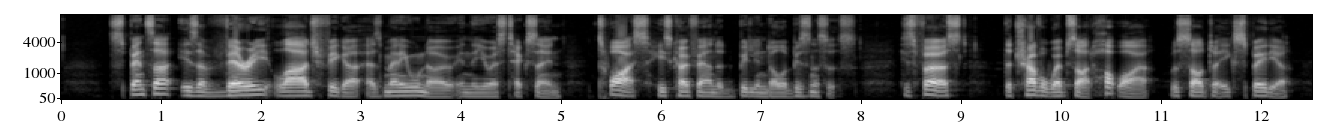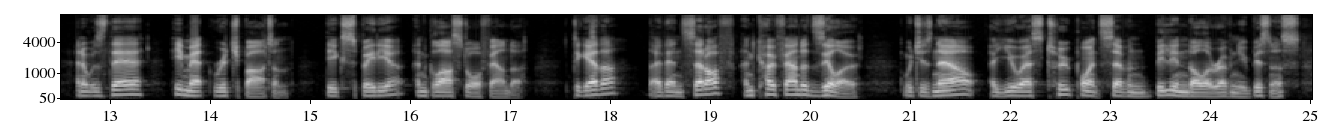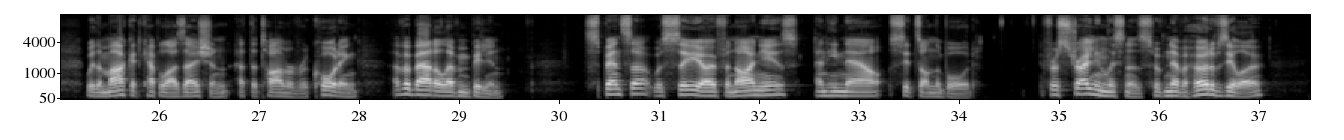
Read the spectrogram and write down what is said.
Spencer is a very large figure, as many will know, in the US tech scene. Twice he's co founded billion dollar businesses. His first, the travel website Hotwire, was sold to Expedia, and it was there he met Rich Barton, the Expedia and Glassdoor founder. Together, they then set off and co founded Zillow, which is now a US $2.7 billion revenue business with a market capitalization at the time of recording of about 11 billion. Spencer was CEO for nine years and he now sits on the board. For Australian listeners who have never heard of Zillow,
